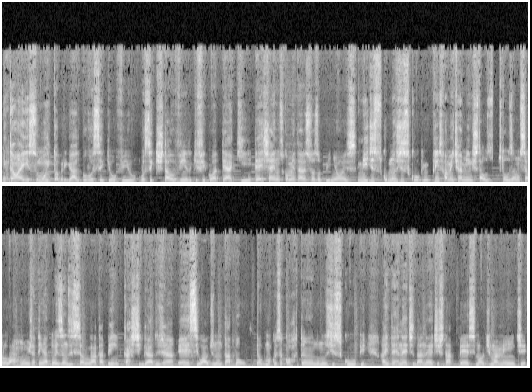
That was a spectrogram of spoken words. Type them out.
Então é isso, muito obrigado por você que ouviu, você que está ouvindo, que ficou até aqui. Deixa aí nos comentários suas opiniões. Me desculpe, nos desculpe, principalmente a mim que está, estou usando um celular ruim, já tenho há dois anos esse celular, tá bem castigado já. É, se o áudio não tá bom, tem alguma coisa cortando, nos desculpe. A internet da net está péssima ultimamente.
